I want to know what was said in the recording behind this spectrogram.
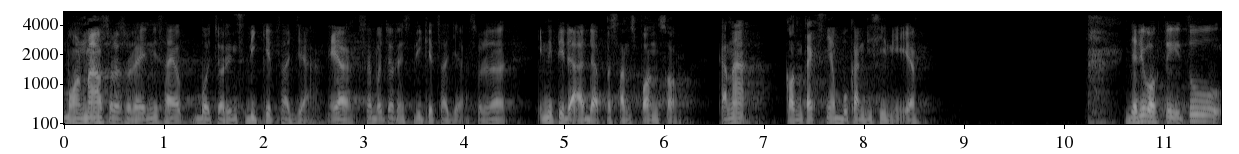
mohon maaf saudara-saudara, ini saya bocorin sedikit saja. ya Saya bocorin sedikit saja. Saudara, ini tidak ada pesan sponsor. Karena konteksnya bukan di sini ya. Jadi waktu itu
